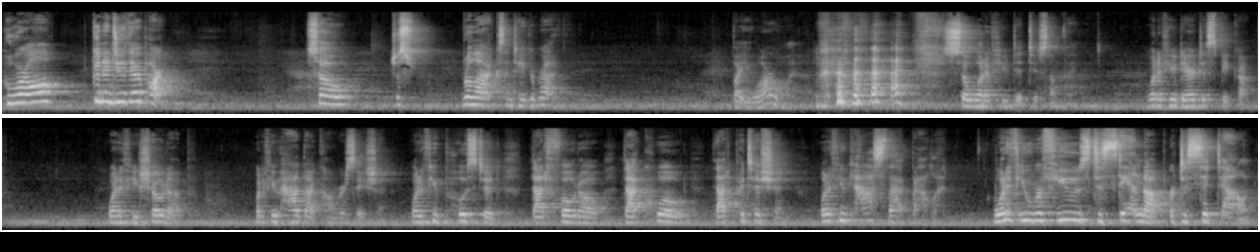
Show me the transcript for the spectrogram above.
who are all gonna do their part. So just relax and take a breath. But you are one. so what if you did do something? What if you dared to speak up? What if you showed up? What if you had that conversation? What if you posted that photo, that quote, that petition? What if you cast that ballot? What if you refused to stand up or to sit down?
